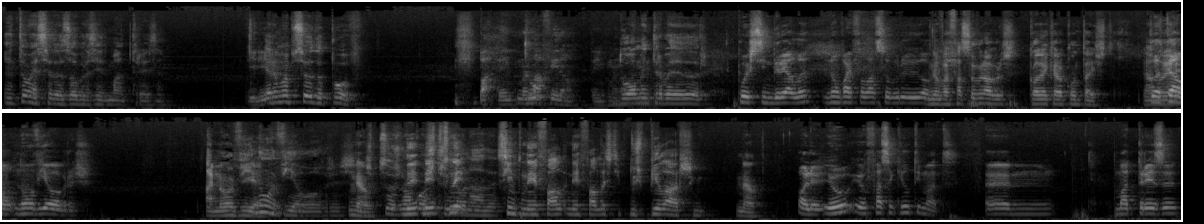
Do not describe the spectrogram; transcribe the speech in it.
Então essa das obras é de Madre Teresa. Diria? Era uma pessoa do povo, Pá, tem que mandar Do- afinal. Tem que mandar do homem afinal. trabalhador. Depois Cinderela não vai falar sobre obras. Não vai falar sobre obras. Qual é que era o contexto? Ah, não Platão, era- não, havia obras. Ah, não havia. Não havia obras. Não. As pessoas não Nem- nem- construíam nem- nada. Sim, tu nem, fal, nem falas tipo dos pilares. Não. Olha, eu, eu faço aqui ultimato. Um, Madre Teresa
